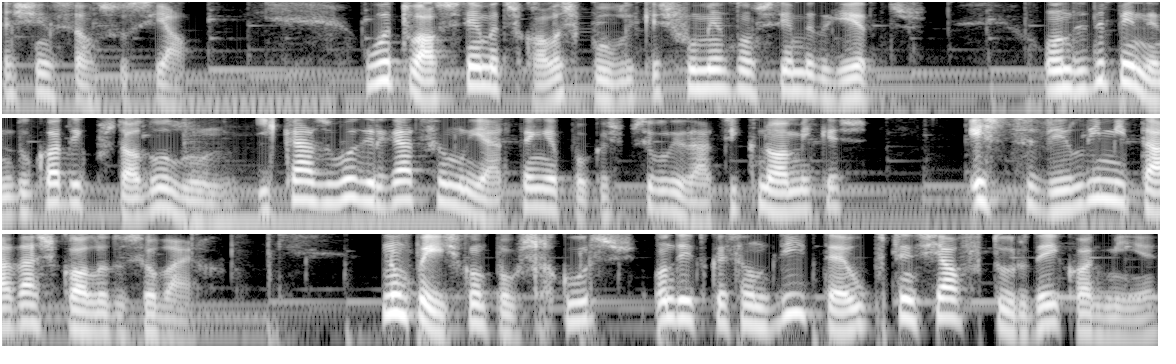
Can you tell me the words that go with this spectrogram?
ascensão social. O atual sistema de escolas públicas fomenta um sistema de guetos, onde, dependendo do código postal do aluno e caso o agregado familiar tenha poucas possibilidades económicas, este se vê limitado à escola do seu bairro. Num país com poucos recursos, onde a educação dita o potencial futuro da economia,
